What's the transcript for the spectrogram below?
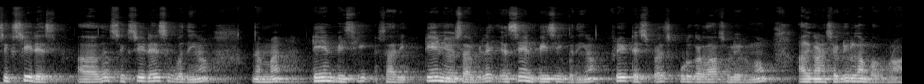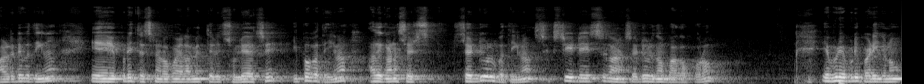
சிக்ஸ்டி டேஸ் அதாவது சிக்ஸ்டி டேஸுக்கு பார்த்தீங்கன்னா நம்ம டிஎன்பிசி சாரி டிஎன்யூஎஸ்ஆர்பியில் எஸ்என்பிசிக்கு பார்த்தீங்கன்னா ஃப்ரீ டெஸ்ட் பேட்ச் கொடுக்குறதா சொல்லியிருந்தோம். அதுக்கான ஷெட்யூல் தான் பார்க்க போகிறோம் ஆல்ரெடி பார்த்திங்கன்னா எப்படி டெஸ்ட் நடக்கும் எல்லாமே தெரிஞ்சு சொல்லியாச்சு. இப்போ பார்த்தீங்கன்னா அதுக்கான ஷெட் ஷெட்யூல் பார்த்தீங்கன்னா சிக்ஸ்டி டேஸுக்கான ஷெட்யூல் தான் பார்க்க போகிறோம் எப்படி எப்படி படிக்கணும்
